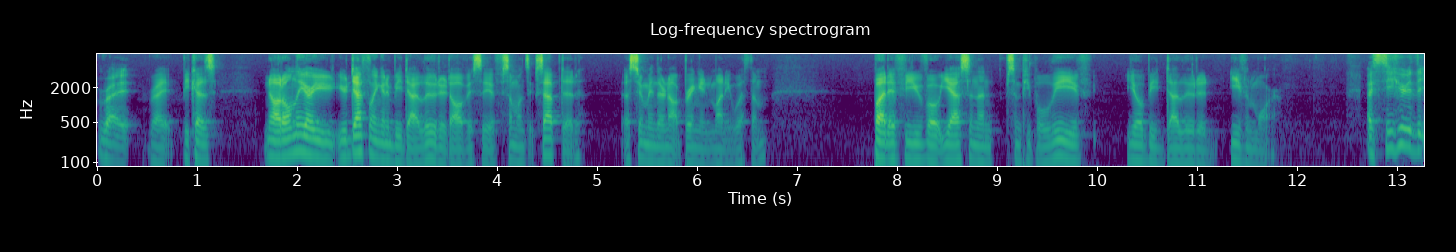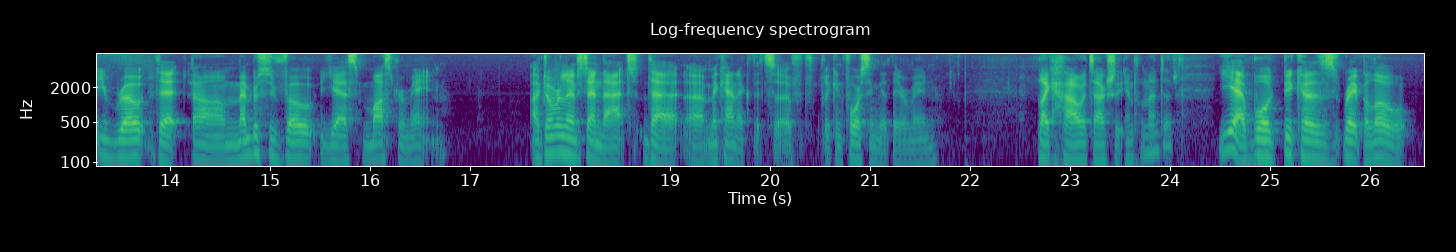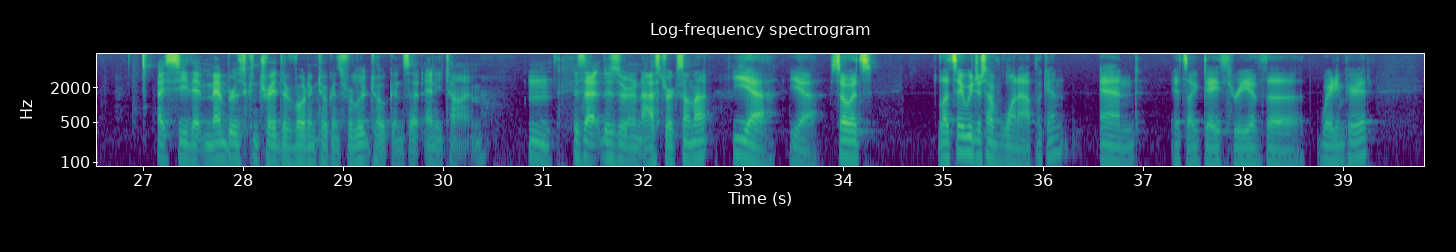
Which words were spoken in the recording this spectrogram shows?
Right. right? Because not only are you you're definitely going to be diluted obviously if someone's accepted, assuming they're not bringing money with them. But if you vote yes and then some people leave, you'll be diluted even more. I see here that you wrote that um, members who vote yes must remain. I don't really understand that that uh, mechanic that's uh, f- like enforcing that they remain. Like how it's actually implemented. Yeah, well, because right below, I see that members can trade their voting tokens for loot tokens at any time. Mm. Is that is there an asterisk on that? Yeah, yeah. So it's let's say we just have one applicant and it's like day 3 of the waiting period.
